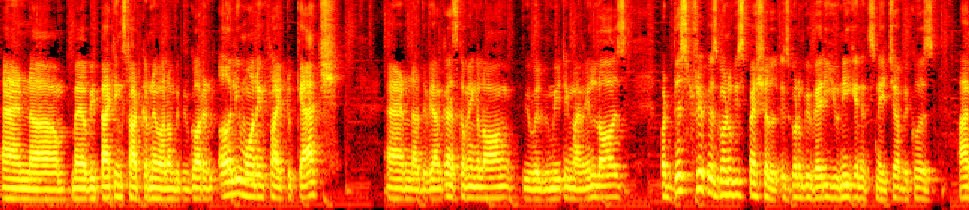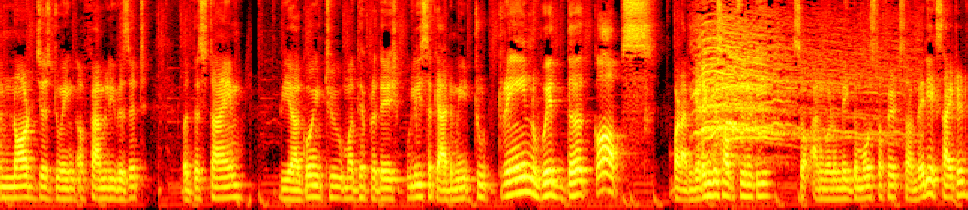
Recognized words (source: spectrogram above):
And um, मैं अभी packing start करने वाला हूँ. We've got an early morning flight to catch. And uh, Divyanka is coming along. We will be meeting my in-laws. But this trip is going to be special. It's going to be very unique in its nature because I'm not just doing a family visit, but this time we are going to Madhya Pradesh Police Academy to train with the cops. But I'm getting this opportunity, so I'm going to make the most of it. So I'm very excited,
